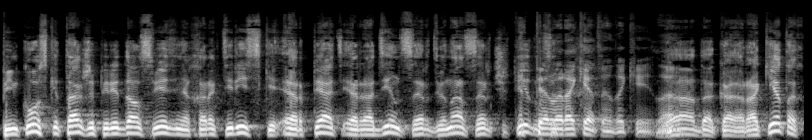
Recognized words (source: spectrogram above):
Пеньковский также передал сведения о характеристике Р-5, Р-11, Р-12, Р-14. Это первые ракеты такие, да? Да, да, ракетах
